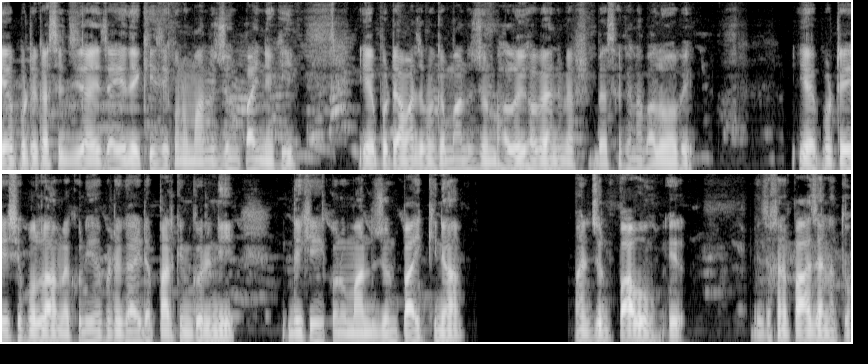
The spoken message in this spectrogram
এয়ারপোর্টের কাছে যাই, যাইয়ে দেখি যে কোনো মানুষজন পাই নাকি। এয়ারপোর্টে আমার যেমন মানুষজন ভালোই হবে আর ব্যবসা বেচা কেনা ভালো হবে। এয়ারপোর্টে এসে পড়লাম, এখন এয়ারপোর্টে গাড়িটা পার্কিং করে নিই, দেখি কোনো মানুষজন পাই কি না মানুষজন পাবো যেখানে পাওয়া যায় না তো।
